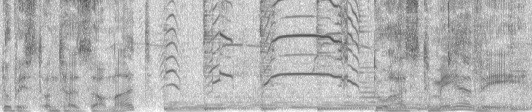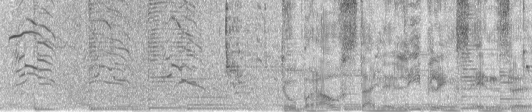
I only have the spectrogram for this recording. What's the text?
Du bist untersommert? Du hast Mehrweh? Du brauchst deine Lieblingsinsel?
